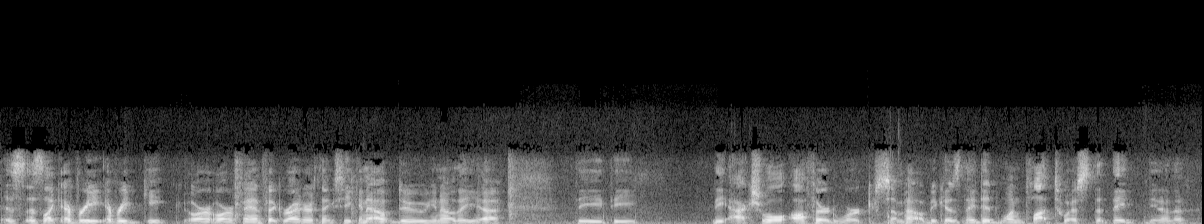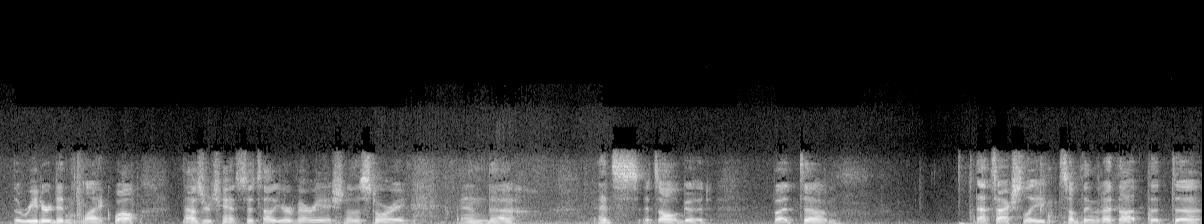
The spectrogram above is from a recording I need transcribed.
it's, it's like every every geek or, or fanfic writer thinks he can outdo you know the uh, the the the actual authored work somehow because they did one plot twist that they you know the the reader didn't like. Well, now's your chance to tell your variation of the story, and uh, it's it's all good. But um, that's actually something that I thought that uh,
